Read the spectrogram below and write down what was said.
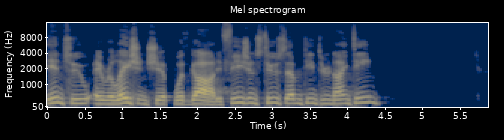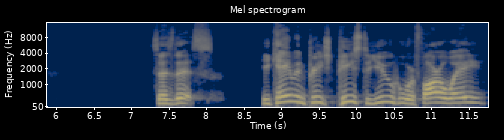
into a relationship with God? Ephesians 2 17 through 19 says this He came and preached peace to you who were far away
